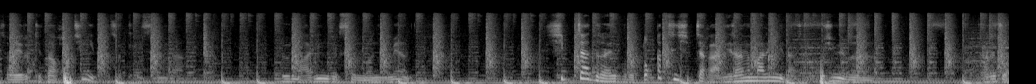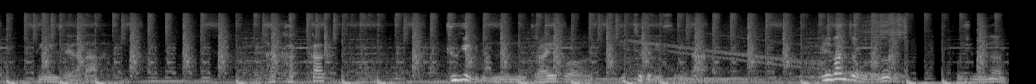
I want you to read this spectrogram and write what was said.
자 이렇게 다 호칭이 다 적혀 있습니다. 그 말인즉슨 뭐냐면 십자 드라이브로 똑같은 십자가 아니라는 말입니다. 자, 보시면은 다르죠? 생김새가 다, 다 각각 규격이 맞는 드라이버 비트들이 있습니다. 일반적으로는 보시면은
